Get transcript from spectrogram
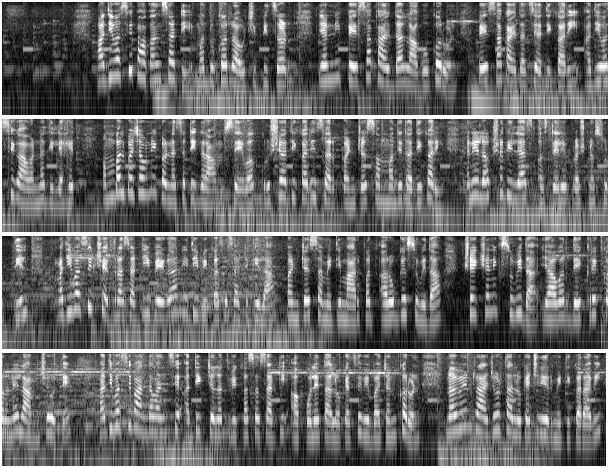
आदिवासी भागांसाठी मधुकर रावची पिचड यांनी पेसा कायदा लागू करून पेसा कायद्याचे अधिकारी आदिवासी गावांना दिले आहेत. अंमलबजावणी करण्यासाठी ग्रामसेवक कृषी अधिकारी सरपंच संबंधित अधिकारी यांनी लक्ष दिल्यास असलेले प्रश्न सुटतील. आदिवासी क्षेत्रासाठी वेगळा निधी विकासासाठी दिला. पंचायत समितीमार्फत आरोग्य सुविधा शैक्षणिक सुविधा यावर देखरेख करणे लांबचे होते. आदिवासी बांधवांचे अधिक जलद विकासासाठी अकोले तालुक्याचे विभाजन करून नवीन राजूर तालुक्याची निर्मिती करावी.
